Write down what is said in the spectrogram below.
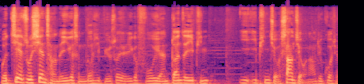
我借助现场的一个什么东西，比如说有一个服务员端着一瓶一一瓶酒上酒然后就过去，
